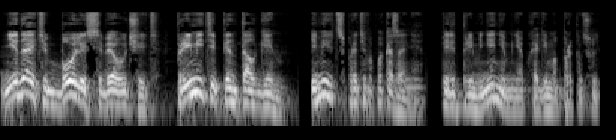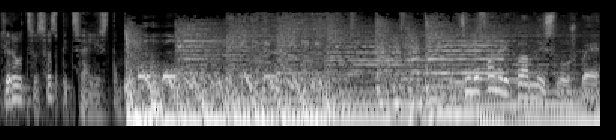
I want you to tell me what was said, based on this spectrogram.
Не дайте боли себя учить. Примите пенталгин. Имеются противопоказания. Перед применением необходимо проконсультироваться со специалистом. Телефон рекламной службы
